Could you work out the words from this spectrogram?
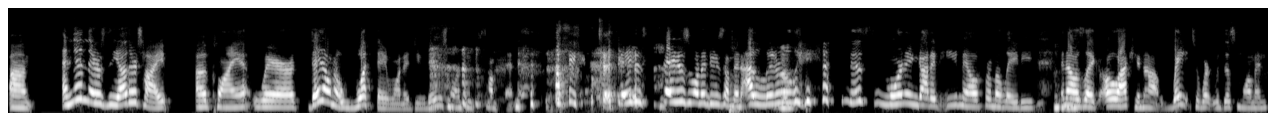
Um, and then there's the other type of client where they don't know what they want to do. They just want to do something. okay. They just they just want to do something. I literally this morning got an email from a lady mm-hmm. and I mm-hmm. was like, "Oh, I cannot wait to work with this woman."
